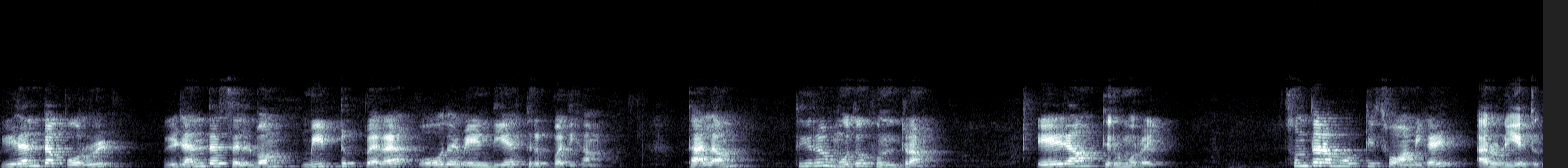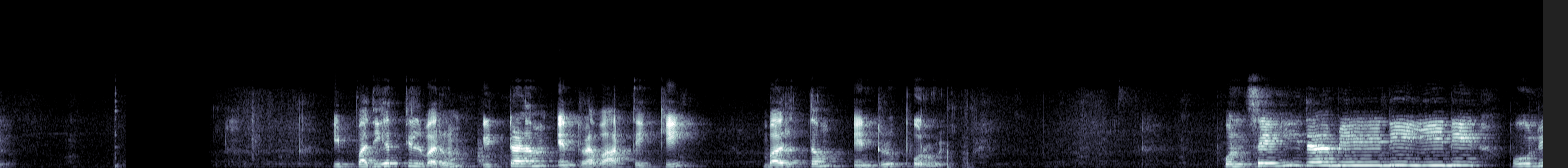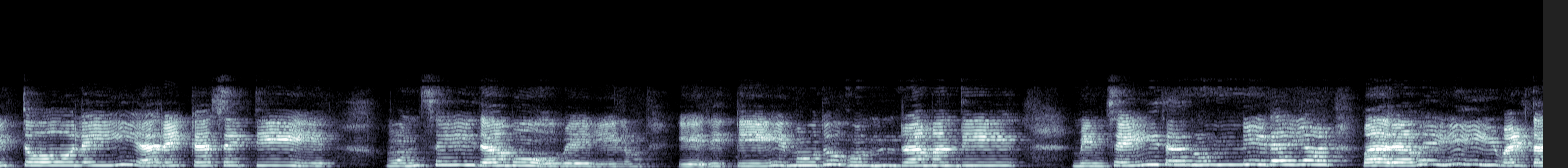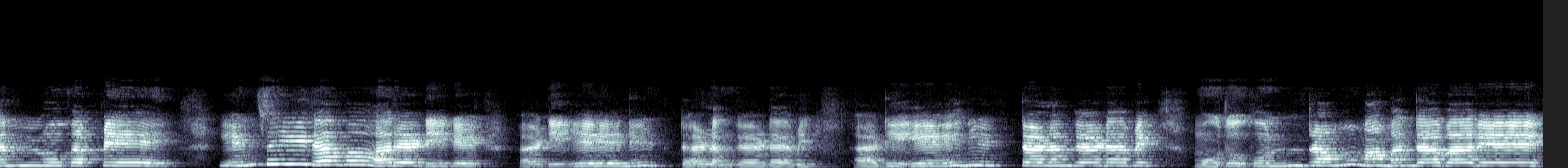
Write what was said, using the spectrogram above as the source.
இழந்த பொருள் இழந்த செல்வம் மீட்டுப் பெற ஓத வேண்டிய திருப்பதிகம். தலம் திருமுதுகுன்றம். ஏழாம் திருமுறை. சுந்தரமூர்த்தி சுவாமிகள் அருளியது. இப்பதிகத்தில் வரும் இட்டளம் என்ற வார்த்தைக்கு வருத்தம் என்று பொருள். பொன் பொன்செய்த மேனியினிற் புலித்தோலை அரைக்கசைத்தீர். முன்செய்த மோவையிலும் எரித்தீர் முதுகுன்ற மந்தீர். முதுகுன்றமர்ந்தீர் மின்செய்த நுண்ணிடையாழ் பறவைவள் அடியே என்செய்த அடியே நிட் அடியேனிட்டளங்கடவே முதுகுன்றம் அமர்ந்தவரே.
